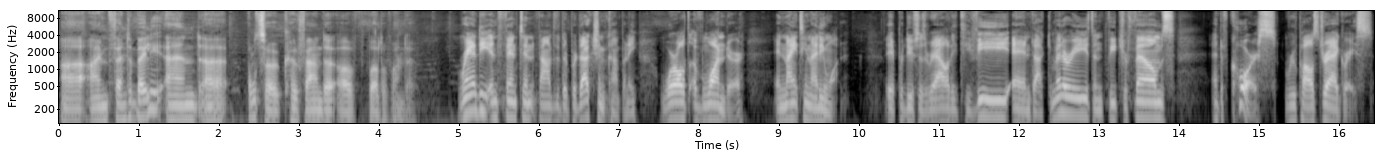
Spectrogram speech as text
Uh, I'm Fenton Bailey and uh, also co founder of World of Wonder. Randy and Fenton founded their production company, World of Wonder, in 1991. It produces reality TV and documentaries and feature films, and of course, RuPaul's Drag Race.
